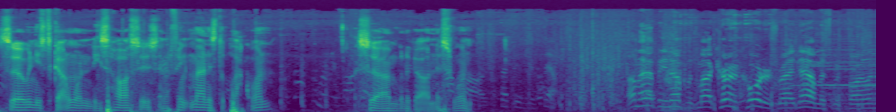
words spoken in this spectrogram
So we need to get on one of these horses, and I think mine is the black one. So I'm gonna go on this one. Such as yourself. I'm happy enough with my current quarters right now, Miss MacFarlane.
